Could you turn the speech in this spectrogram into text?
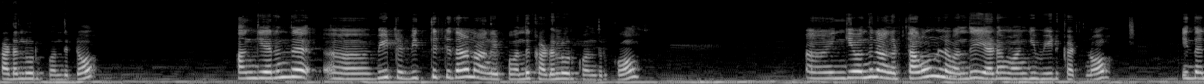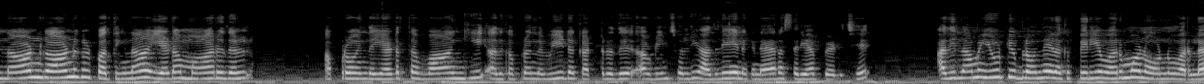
கடலூருக்கு வந்துட்டோம். அங்கே இருந்த வீட்டை விற்றுட்டு தான் நாங்கள் இப்போ வந்து கடலூருக்கு வந்திருக்கோம். இங்கே வந்து நாங்கள் டவுனில் வந்து இடம் வாங்கி வீடு கட்டினோம். இந்த நான்கு ஆண்டுகள் பார்த்திங்கன்னா இடம் மாறுதல் அப்புறம் இந்த இடத்த வாங்கி அதுக்கப்புறம் இந்த வீடை கட்டுறது அப்படின்னு சொல்லி அதுலேயே எனக்கு நேரம் சரியாக போயிடுச்சு. அது இல்லாமல் யூடியூப்பில் வந்து எனக்கு பெரிய வருமானம் ஒன்றும் வரல.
